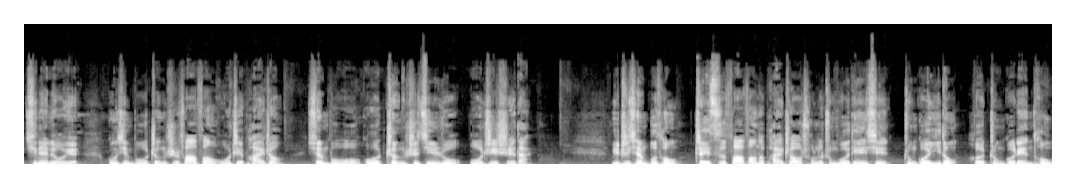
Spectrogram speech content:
去年六月，工信部正式发放 5G 牌照，宣布我国正式进入 5G 时代。与之前不同，这次发放的牌照除了中国电信、中国移动和中国联通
